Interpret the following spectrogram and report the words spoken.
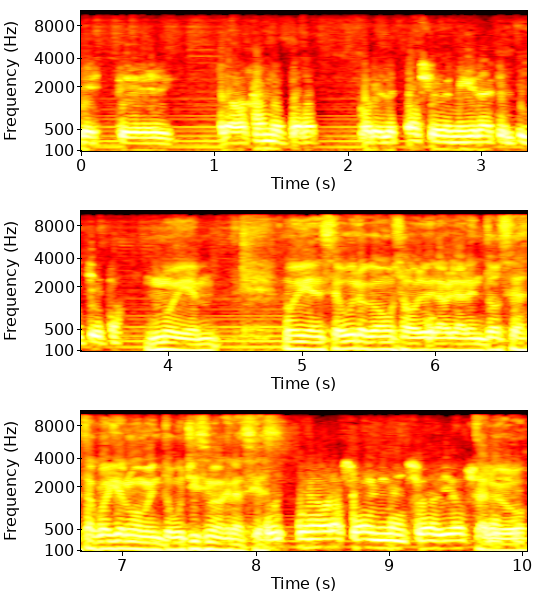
este, trabajando para, por el espacio de Miguel Ángel Pichetto. Muy bien. Muy bien, seguro que vamos a volver a hablar entonces. Hasta cualquier momento. Muchísimas gracias. Un, abrazo inmenso. Adiós. Hasta luego.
